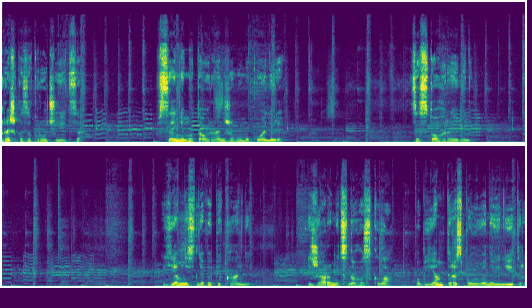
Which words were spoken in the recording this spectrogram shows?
Кришка закручується в синьому та оранжевому кольорі. За 100 гривень. Ємність для випікання із жароміцного скла. Об'єм 3,5 літри.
